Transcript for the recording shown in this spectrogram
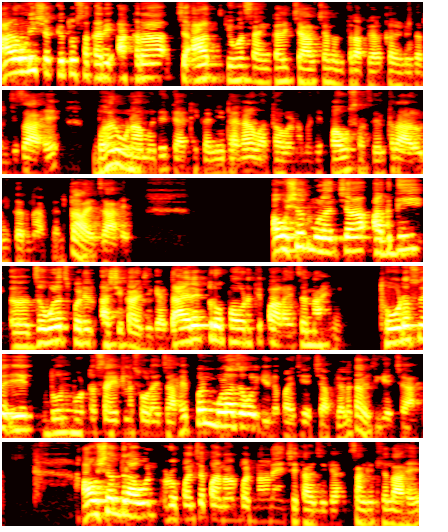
आळवणी शक्यतो सकाळी अकराच्या आत किंवा सायंकाळी चारच्या नंतर आपल्याला करणं गरजेचं आहे. भर उन्हामध्ये त्या ठिकाणी ढगाळ वातावरणामध्ये पाऊस असेल तर आळवणी करणं आपल्याला टाळायचं आहे. औषध मुळांच्या अगदी जवळच पडेल अशी काळजी घ्या. डायरेक्ट रोपावरती पाडायचं नाही. थोडस एक दोन बोट साईडला सोडायचं आहे पण मुळाजवळ गेलं पाहिजे याची आपल्याला काळजी घ्यायची आहे. औषध द्रावण रोपांच्या पानावर पडणार नाही याची काळजी घ्या सांगितलेलं आहे.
